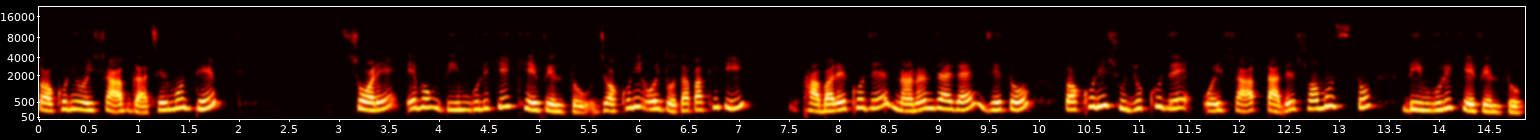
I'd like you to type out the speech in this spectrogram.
তখনই ওই সাপ গাছের মধ্যে চড়ে এবং ডিমগুলিকে খেয়ে ফেলতো। যখনই ওই তোতা পাখিটি খাবারের খোঁজে নানান জায়গায় যেত, তখনই সুযোগ খুঁজে ওই সাপ তাদের সমস্ত ডিমগুলি খেয়ে ফেলতো।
